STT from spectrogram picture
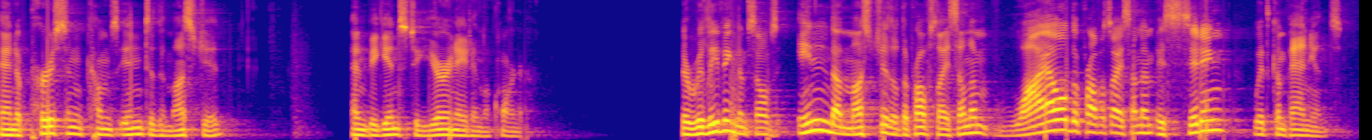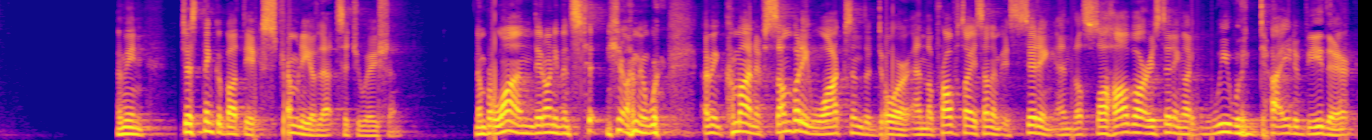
and a person comes into the masjid and begins to urinate in the corner. They're relieving themselves in the masjid of the Prophet ﷺ while the Prophet ﷺ is sitting with companions. I mean, just think about the extremity of that situation. Number one, they don't even sit. You know, I mean, we're, I mean, come on. If somebody walks in the door and the Prophet ﷺ is sitting and the Sahaba are sitting, like we would die to be there.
